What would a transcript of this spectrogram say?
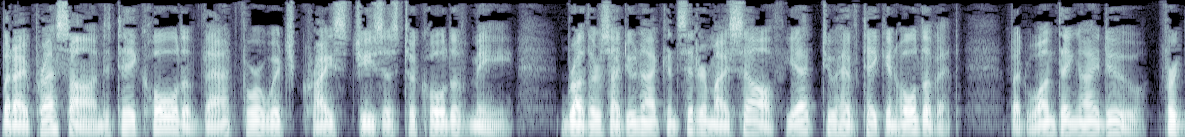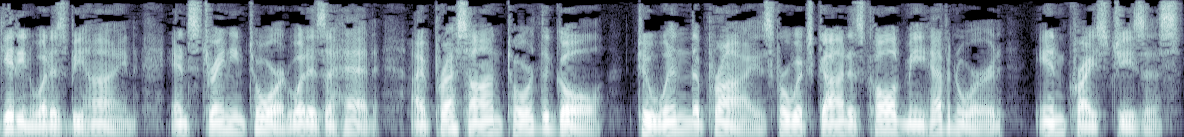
but I press on to take hold of that for which Christ Jesus took hold of me. Brothers, I do not consider myself yet to have taken hold of it, but one thing I do, forgetting what is behind, and straining toward what is ahead, I press on toward the goal, to win the prize for which God has called me heavenward in Christ Jesus.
